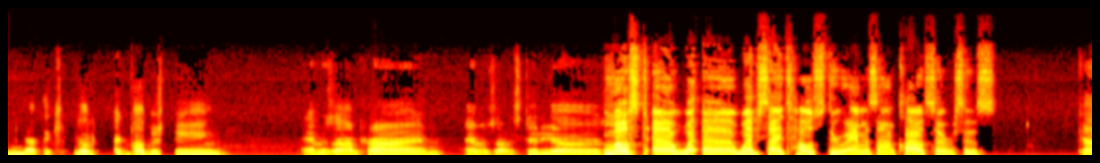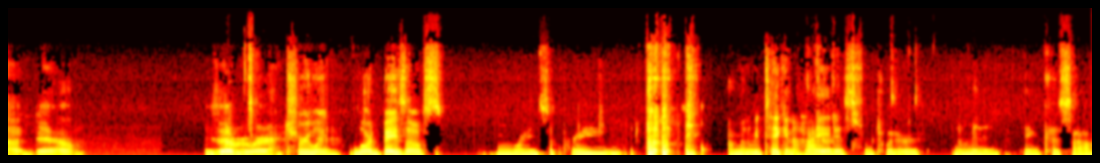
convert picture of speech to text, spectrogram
You got the Kindle Direct Publishing, Amazon Prime, Amazon Studios. most uh, we- uh websites host through Amazon Cloud Services. God damn, he's everywhere. Truly, Lord Bezos, reign supreme. I'm gonna be taking a hiatus from Twitter in a minute, I think, because uh,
